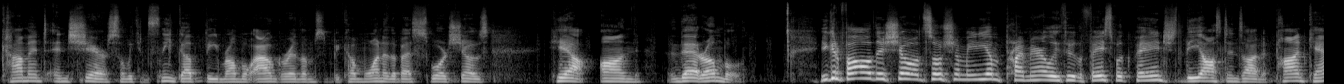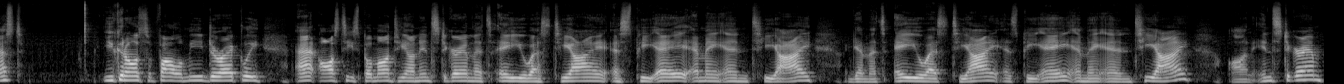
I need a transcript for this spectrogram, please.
comment, and share so we can sneak up the Rumble algorithms and become one of the best sports shows here on the Rumble. You can follow this show on social media, primarily through the Facebook page, The Austin's Audit Podcast. You can also follow me directly at Austi Spamanti on Instagram. That's A U S T I S P A M A N T I. Again, that's A U S T I S P A M A N T I on Instagram.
